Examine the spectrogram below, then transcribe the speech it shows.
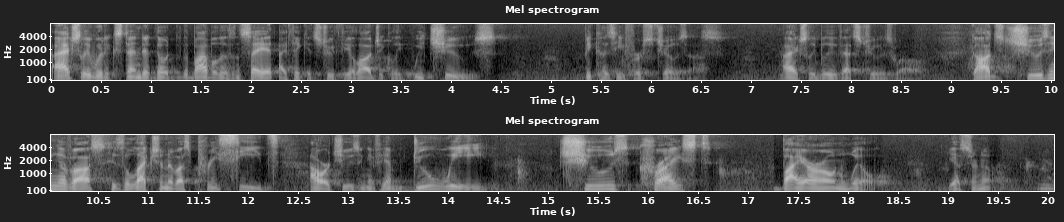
I actually would extend it, though the Bible doesn't say it, I think it's true theologically. We choose because He first chose us. I actually believe that's true as well. God's choosing of us, His election of us, precedes our choosing of Him. Do we choose Christ by our own will? Yes or no? no?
